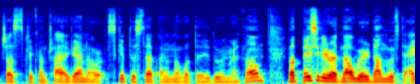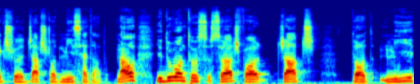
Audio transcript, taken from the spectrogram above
just click on try again or skip the step. I don't know what they're doing right now. But basically, right now, we're done with the actual judge.me setup. Now, you do want to search for judge.me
